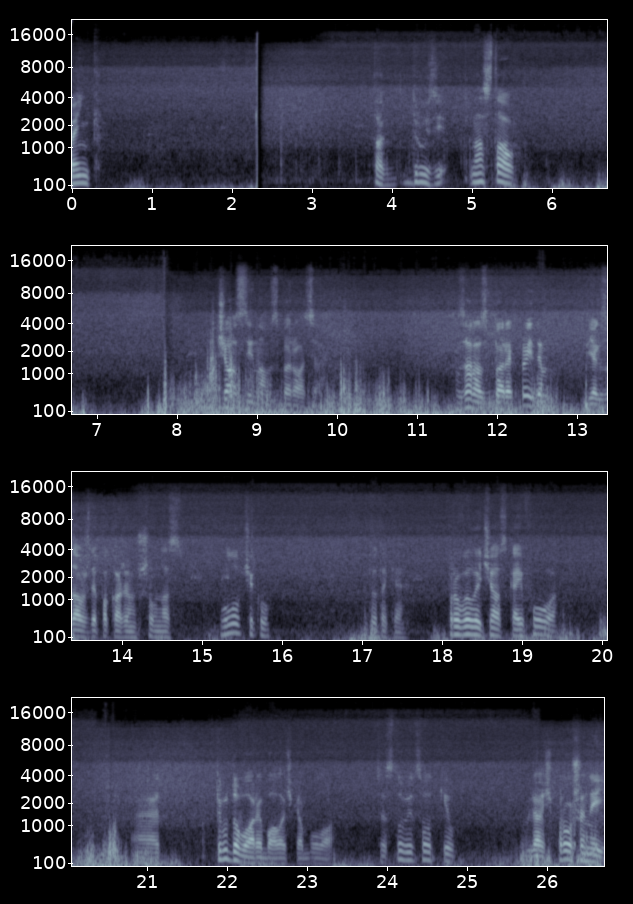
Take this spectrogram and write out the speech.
Беньк. Так, друзі, настав час і нам збиратися. Зараз в берег прийдемо, як завжди, покажемо, що в нас в ловчику. Ото таке. Провели час кайфово. Е, трудова рибалочка була. Це 100%. Лящ прошений.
